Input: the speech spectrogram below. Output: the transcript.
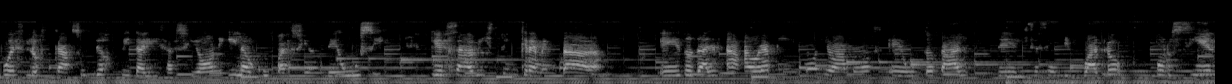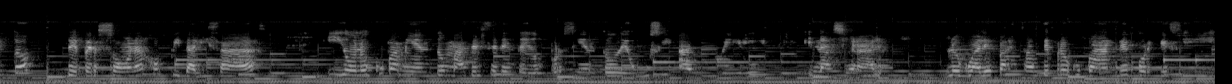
pues los casos de hospitalización y la ocupación de UCI que se ha visto incrementada. Eh, total, ahora mismo llevamos eh, un total del 64% de personas hospitalizadas y un ocupamiento más del 72% de UCI a nivel nacional, lo cual es bastante preocupante porque si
